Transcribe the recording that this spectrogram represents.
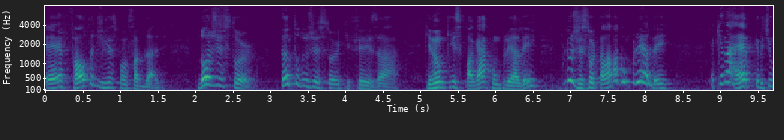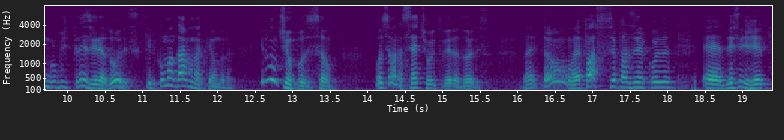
é falta de responsabilidade do gestor, tanto do gestor que fez a que não quis pagar, cumprir a lei, porque o gestor está lá para cumprir a lei. É que na época ele tinha um grupo de três vereadores que ele comandava na Câmara. Ele não tinha oposição. Oposição era sete, oito vereadores. né? Então é fácil você fazer a coisa é, desse jeito.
